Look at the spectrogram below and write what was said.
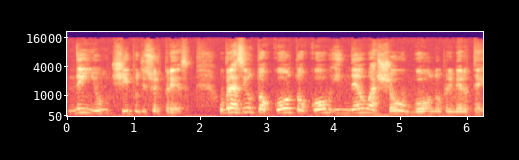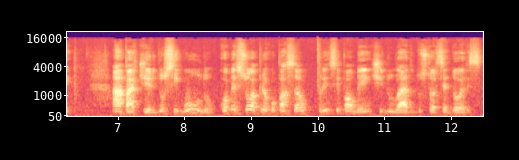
nenhum tipo de surpresa. O Brasil tocou, tocou e não achou o gol no primeiro tempo. A partir do segundo, começou a preocupação, principalmente do lado dos torcedores.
